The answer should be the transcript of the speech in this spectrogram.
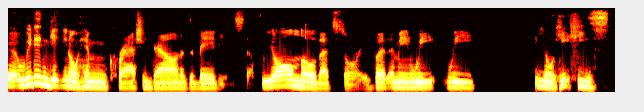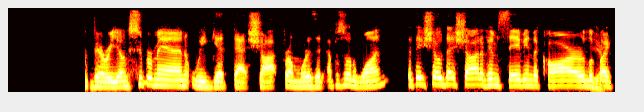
uh, we didn't get you know him crashing down as a baby and stuff. We all know that story, but I mean, we we you know he he's very young Superman. We get that shot from what is it, episode one that they showed that shot of him saving the car. Looked Yeah. like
